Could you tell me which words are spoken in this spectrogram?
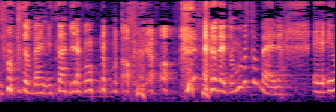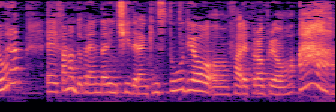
molto bene, Italia 1 proprio. E ho detto molto bene. E, e ora eh, fanno dovrei andare a incidere anche in studio, o fare proprio, ah,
